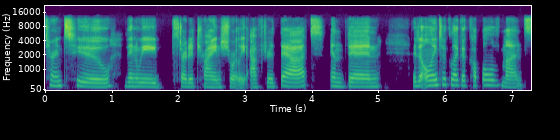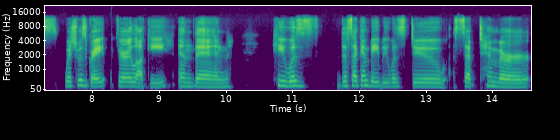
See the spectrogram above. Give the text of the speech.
turned two, then we started trying shortly after that. And then it only took like a couple of months, which was great, very lucky. And then he was, the second baby was due September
